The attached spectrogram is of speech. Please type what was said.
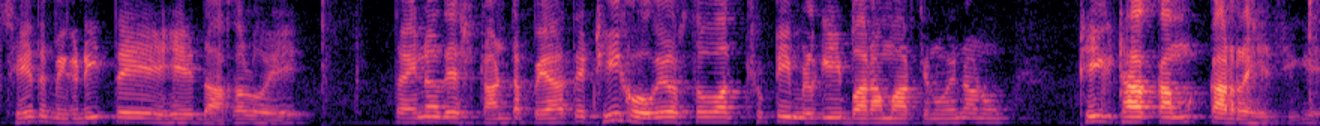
ਸਿਹਤ ਵਿਗੜੀ ਤੇ ਇਹ ਦਾਖਲ ਹੋਏ। ਤਾਂ ਇਹਨਾਂ ਦੇ ਸਟੰਟ ਪਿਆ ਤੇ ਠੀਕ ਹੋ ਗਏ ਉਸ ਤੋਂ ਬਾਅਦ ਛੁੱਟੀ ਮਿਲ ਗਈ 12 ਮਾਰਚ ਨੂੰ ਇਹਨਾਂ ਨੂੰ ਠੀਕ ਠਾਕ ਕੰਮ ਕਰ ਰਹੇ ਸੀਗੇ।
